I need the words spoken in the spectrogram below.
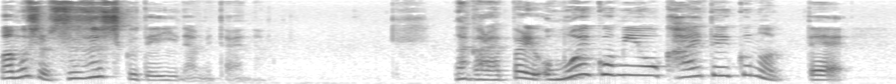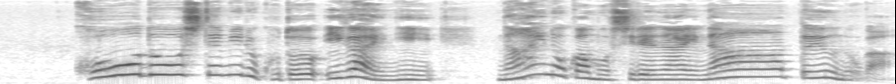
まあ、むしろ涼しくていいなみたいなだからやっぱり思い込みを変えていくのって行動してみること以外にないのかもしれないなというのが、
